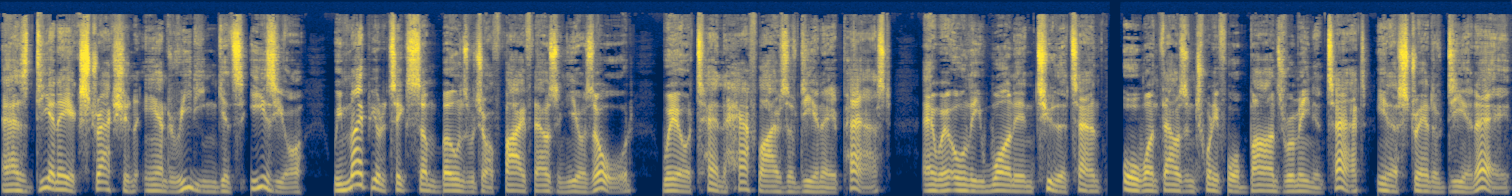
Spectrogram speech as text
As DNA extraction and reading gets easier, we might be able to take some bones which are 5,000 years old, where 10 half lives of DNA passed, and where only 1 in 2 to the 10th or 1024 bonds remain intact in a strand of DNA,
